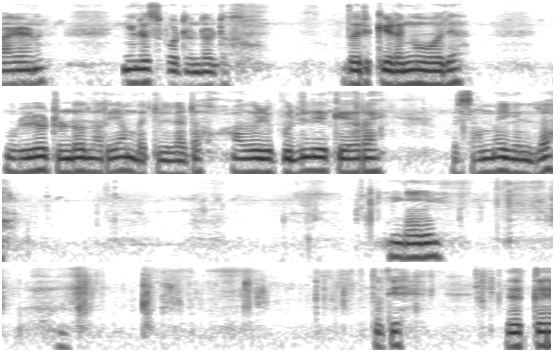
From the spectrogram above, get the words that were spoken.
താഴെയാണ്. ഇങ്ങനൊരു സ്പോട്ട് ഉണ്ട് കേട്ടോ. ഇതൊരു കിടങ്ങ് പോലെ ഉള്ളിലോട്ടുണ്ടോ എന്ന് അറിയാൻ പറ്റില്ല കേട്ടോ. അതൊരു പുല്ലിൽ കയറാൻ ഒരു സമ്മതിക്കുന്നില്ല. എന്തായാലും ഇതൊക്കെ ഇതൊക്കെ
